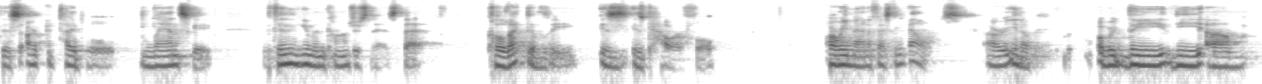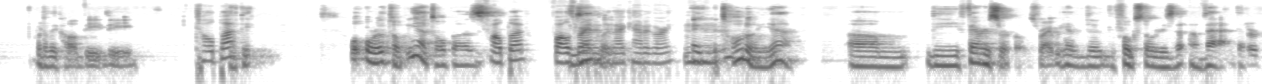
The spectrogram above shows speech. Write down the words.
this archetypal landscape within human consciousness that collectively is is powerful, are we manifesting elves? Are you know, are the the um, what are they called? The the tulpa. The, well, or the tulpa. Yeah, tulpas. Tulpa falls exactly. right into that category. Mm-hmm. totally, yeah. Um, the fairy circles, right? We have the, the folk stories of that that are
